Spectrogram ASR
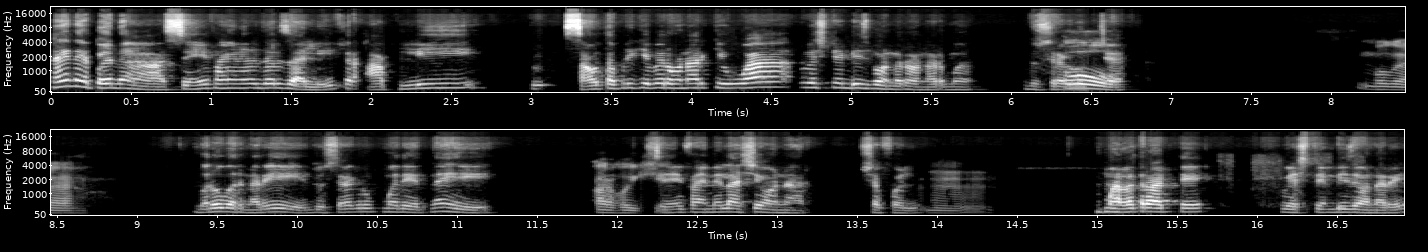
नाही नाही पण सेमीफायनल जर झाली तर आपली साऊथ आफ्रिकेवर होणार किंवा वेस्ट इंडिज बॉर्डर होणार मग दुसऱ्या ग्रुपच्या बघूया. बरोबर ना रे? दुसऱ्या ग्रुपमध्ये आहेत ना हे. अरे होय की. सेमीफायनल असे होणार शफल. हं. मला तर वाटते वेस्ट इंडिज होणार आहे.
